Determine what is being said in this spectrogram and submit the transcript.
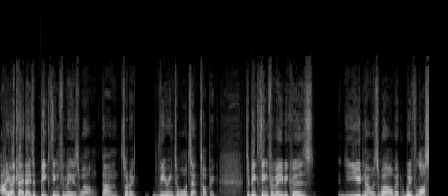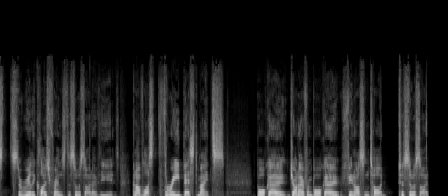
Are You Okay Day is a big thing for me as well. Um, sort of veering towards that topic. It's a big thing for me because you'd know as well, but we've lost some really close friends to suicide over the years. And I've lost three best mates Baulko, Jono from Baulko, Finos, and Todd to suicide.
